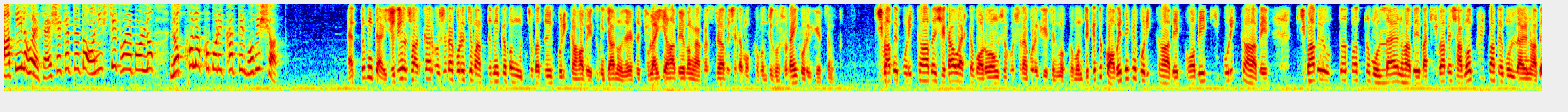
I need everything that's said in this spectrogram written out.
বাতিল হয়ে যায়, সেক্ষেত্রে তো অনিশ্চিত হয়ে পড়ল লক্ষ লক্ষ পরীক্ষার্থীর ভবিষ্যৎ। একদমই তাই। যদিও সরকার ঘোষণা করেছে মাধ্যমিক এবং উচ্চ মাধ্যমিক পরীক্ষা হবে। তুমি জানো যে এটা জুলাইয়ে হবে এবং আগস্টে হবে, সেটা মুখ্যমন্ত্রী ঘোষণাই করে দিয়েছেন। কীভাবে পরীক্ষা হবে সেটাও একটা বড় অংশ ঘোষণা করে দিয়েছেন মুখ্যমন্ত্রী। কিন্তু কবে থেকে পরীক্ষা হবে, কবে কি পরীক্ষা হবে, কীভাবে উত্তরপত্র মূল্যায়ন হবে বা কীভাবে সামগ্রিকভাবে মূল্যায়ন হবে,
